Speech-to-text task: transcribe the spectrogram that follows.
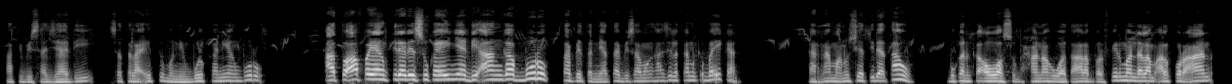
Tapi bisa jadi setelah itu menimbulkan yang buruk. Atau apa yang tidak disukainya dianggap buruk tapi ternyata bisa menghasilkan kebaikan. Karena manusia tidak tahu. Bukankah Allah Subhanahu wa taala berfirman dalam Al-Qur'an,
